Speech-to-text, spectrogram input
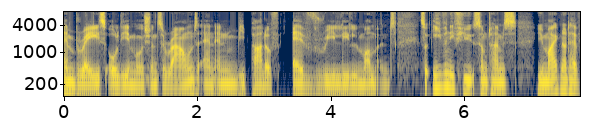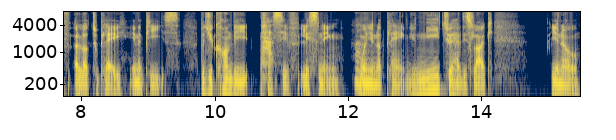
embrace all the emotions around and and be part of every little moment. So even if you sometimes you might not have a lot to play in a piece, but you can't be passive listening when you're not playing. You need to have this like you know,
